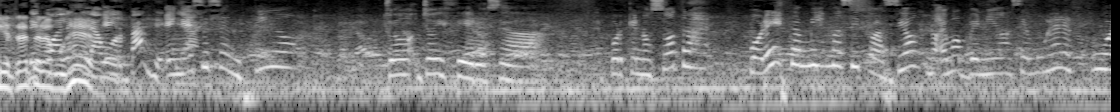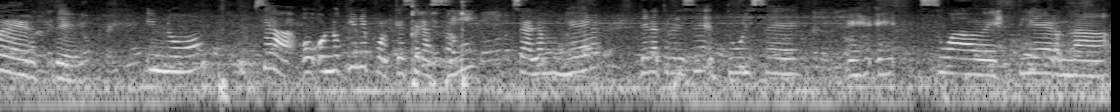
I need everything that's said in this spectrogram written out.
el trato de de, la cuál es mujer. el abordaje En, ese sentido, yo, yo difiero, o sea, porque nosotras, por esta misma situación, nos hemos venido a ser mujeres fuertes. Y no, o sea, o, o no tiene por qué ser así. O sea, la mujer de naturaleza es dulce, es, es suave, es tierna.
